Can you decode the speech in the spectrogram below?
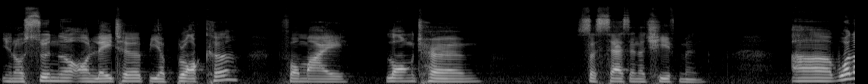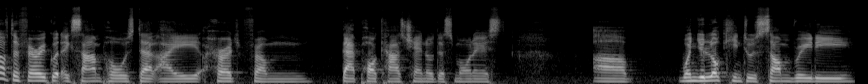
you know sooner or later be a blocker for my long-term success and achievement. Uh, one of the very good examples that i heard from that podcast channel this morning is uh, when you look into some really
